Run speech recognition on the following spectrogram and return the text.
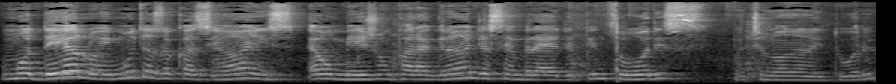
O modelo, em muitas ocasiões, é o mesmo para a grande assembleia de pintores, continuando a leitura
